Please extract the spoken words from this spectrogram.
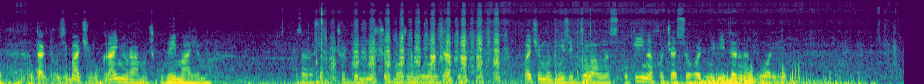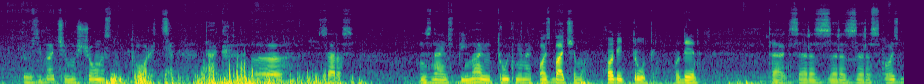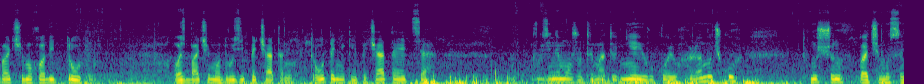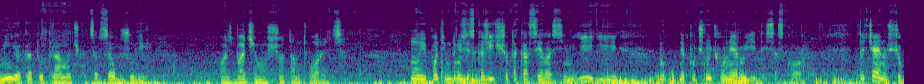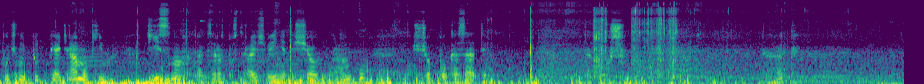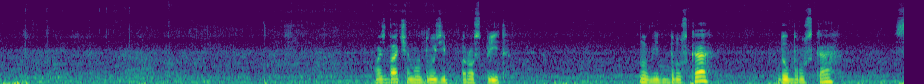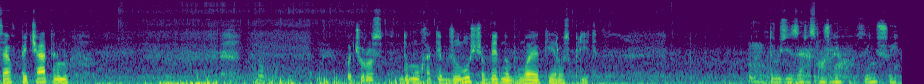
Так, друзі, бачимо крайню рамочку, виймаємо. Зараз чуть-чуть димну, щоб можна було взяти. Бачимо, друзі, бджола у нас спокійна, хоча сьогодні вітер на дворі. Друзі, бачимо, що у нас тут твориться. Так, е- зараз не знаю, спіймаю трутня на. Ось бачимо, ходить трутень. Один. Так, зараз, зараз, зараз. Ось бачимо, ходить трутень. Ось бачимо, друзі, печатаний. Трутень, який печатається. Друзі, не можу тримати однією рукою рамочку, тому що ну, бачимо самі, яка тут рамочка. Це все обжулі. Ось бачимо, що там твориться. Ну і потім, друзі, скажіть, що така сила сім'ї і ну, не почнуть вони роїтися скоро. Звичайно, що почнуть тут 5 рамок їм тісно. Так, зараз постараюсь вийняти ще одну рамку, щоб показати. Також. Так. Ось бачимо, друзі, розпліт. Ну, від бруска до бруска. Все в. Хочу роздмухати бджолу, щоб видно було, який розпліт. Друзі, зараз можливо з іншої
